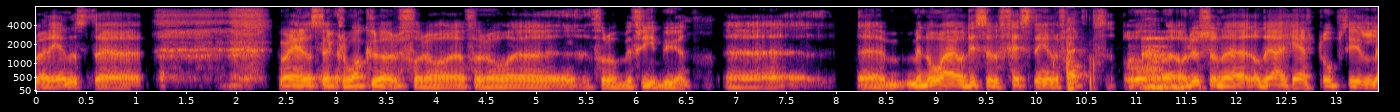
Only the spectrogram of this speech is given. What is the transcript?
hver eneste hver eneste kloakkrør for, for, eh, for, å befri byen. Eh, eh, men nå er jo disse festningene falt, og, og, russerne, og det er helt opp til,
